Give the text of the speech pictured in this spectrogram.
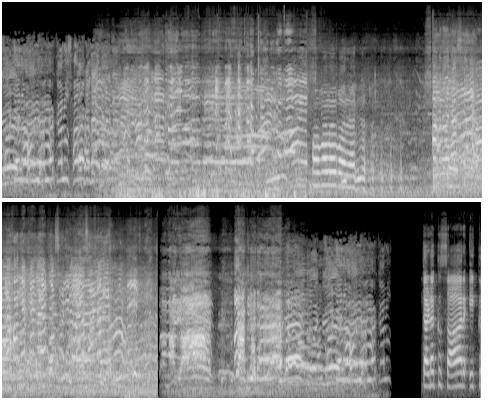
ਛੋਟੇ ਨਾ ਹੋਈ ਹੋਈ ਆ ਕੱਲ ਨੂੰ ਸਾਰਾ ਮਾਮਾ ਨੇ ਮਾਰਿਆ ਜੀ। ਛੋਟੇ ਹੋਈ ਹੋਈ ਆ ਕੱਲ ਨੂੰ ਤੜਕਸਾਰ ਇੱਕ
